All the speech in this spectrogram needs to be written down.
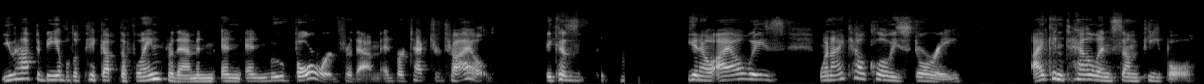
You have to be able to pick up the flame for them and and and move forward for them and protect your child because you know, I always, when I tell Chloe's story, I can tell in some people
